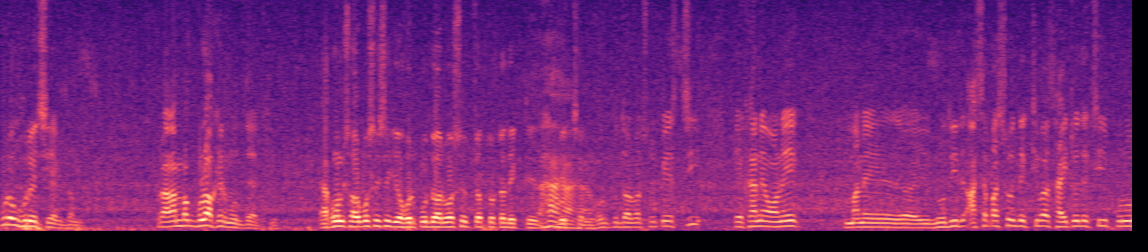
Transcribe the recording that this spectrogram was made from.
পুরো ঘুরেছি একদম। পুরো আরামবাগ ব্লকের মধ্যে আর কি। এখন সর্বশেষে যে হরপুর দরবার শরীফ চত্বরটা দেখতে হ্যাঁ হ্যাঁ হ্যাঁ, হরপুর দরবার শরীফে এসেছি। এখানে অনেক মানে নদীর আশেপাশেও দেখছি বা সাইডেও দেখছি পুরো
